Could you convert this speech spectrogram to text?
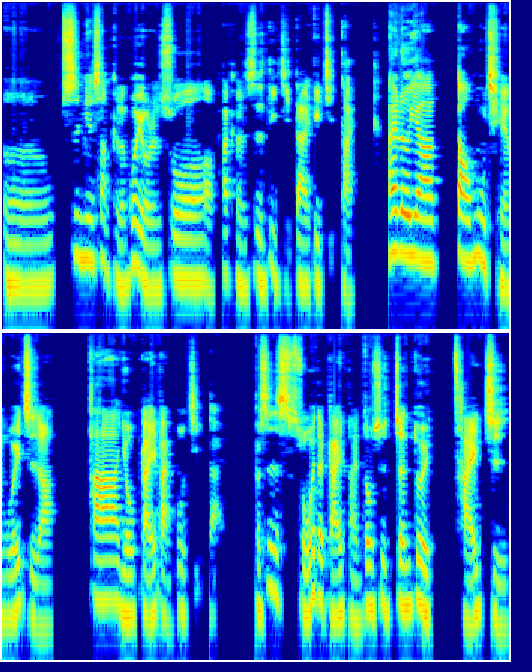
呃，市面上可能会有人说哦，它可能是第几代第几代爱乐压，到目前为止啊。它有改版过几代，可是所谓的改版都是针对材质，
